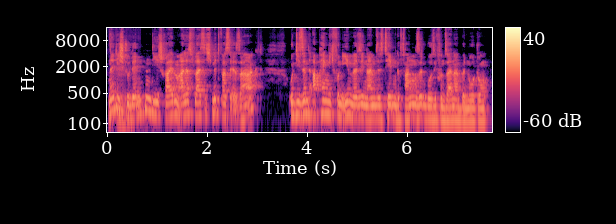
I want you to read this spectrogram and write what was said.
Ne, die mhm. Studenten, die schreiben alles fleißig mit, was er sagt und die sind abhängig von ihm, weil sie in einem System gefangen sind, wo sie von seiner Benotung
